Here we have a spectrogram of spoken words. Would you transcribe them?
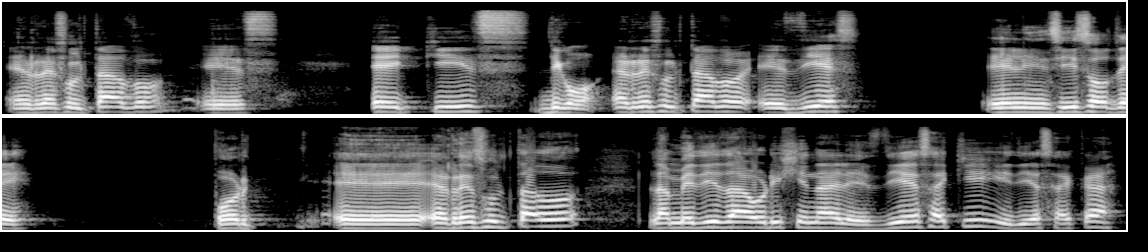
El resultado es x, digo, el resultado es 10. El inciso D. Por, eh, el resultado, la medida original es 10 aquí y 10 acá.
